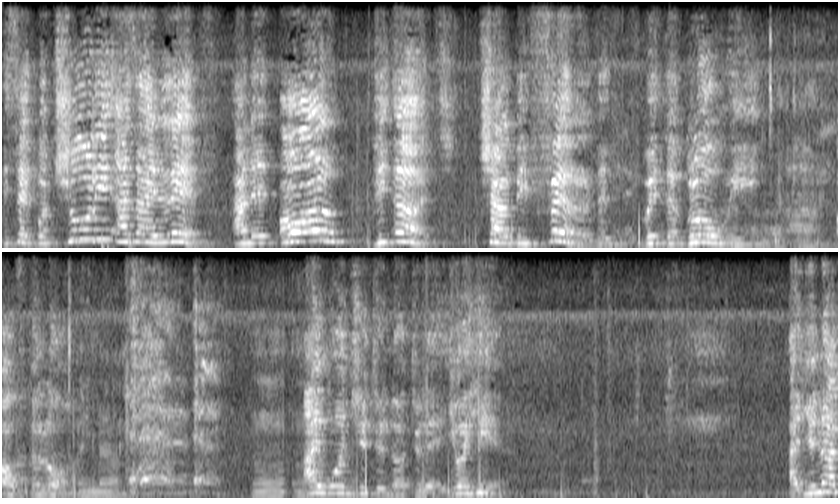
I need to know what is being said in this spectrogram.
he said, But truly as I live, and in all the earth shall be filled with the glory of the Lord. Amen. Mm, mm. I want you to know today, you're here. And you're not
